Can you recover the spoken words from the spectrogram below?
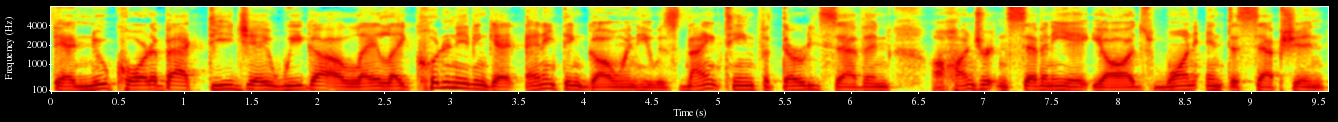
Their new quarterback, DJ Uiagalelei, couldn't even get anything going. He was 19 for 37, 178 yards, one interception.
